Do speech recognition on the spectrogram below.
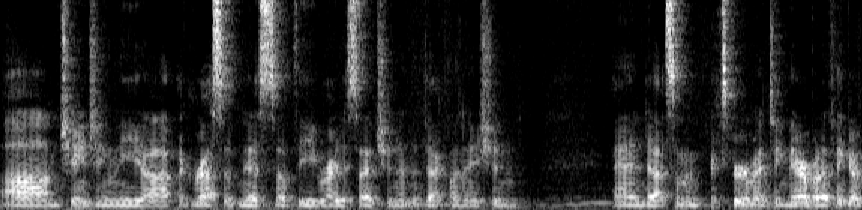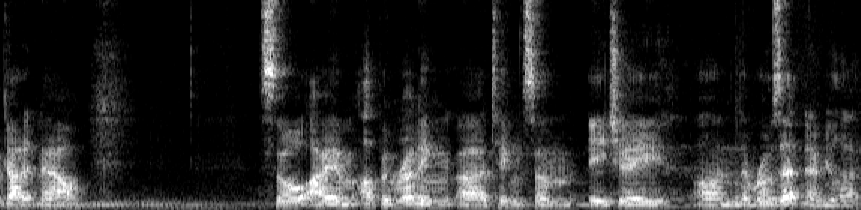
Um, changing the aggressiveness of the right ascension and the declination and uh, some experimenting there, but I think I've got it now. So I am up and running, uh, taking some HA on the Rosette Nebula.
